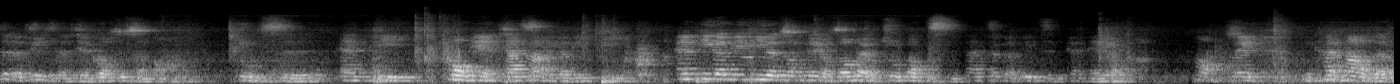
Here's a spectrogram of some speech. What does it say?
这个句子的结构是什么？主词 NP 后面加上一个 VP，NP 跟 VP 的中间有时候会有助动词，但这个例子里面没有。哦，所以你看到的，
